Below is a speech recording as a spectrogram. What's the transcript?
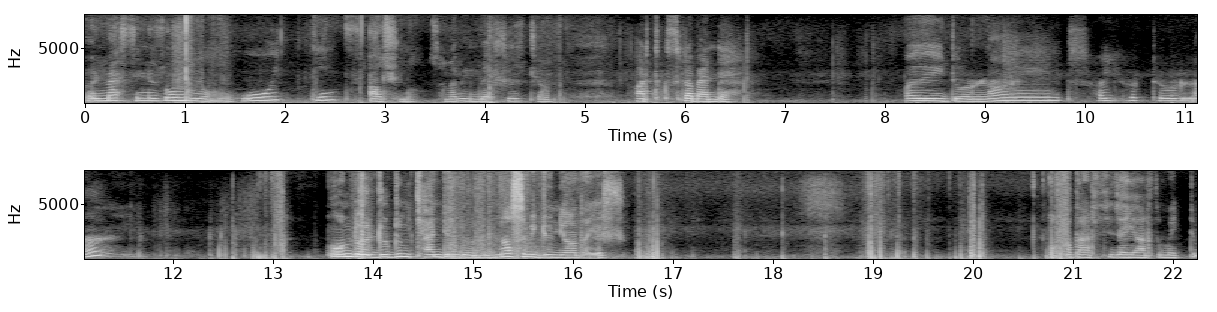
Ölmezseniz olmuyor mu? Huy. Tint. Al şunu. Sana 1500 can. Artık sıra bende. Hayırdır lan? Hayırdır lan? Onu da öldürdüm, kendim de öldüm. Nasıl bir dünyada yaşıyorum? O kadar size yardım ettim.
